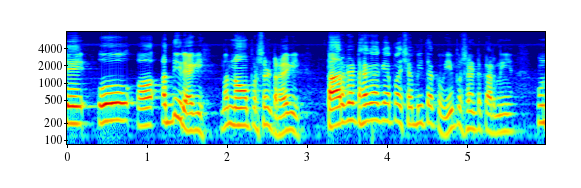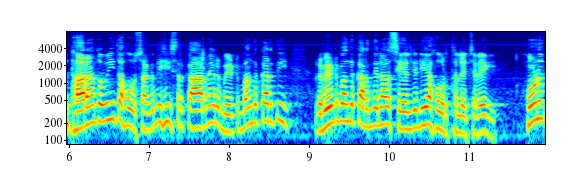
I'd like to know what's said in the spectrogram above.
ਤੇ ਉਹ ਅੱਧੀ ਰਹਿ ਗਈ, ਮਤਲਬ 9% ਰਹਿ ਗਈ। ਟਾਰਗੇਟ ਹੈਗਾ ਕਿ ਆਪਾਂ 26 ਤੱਕ 20% ਕਰਨੀ ਹੈ ਹੁਣ 18 ਤੋਂ 20 ਤਾਂ ਹੋ ਸਕਦੀ ਸੀ, ਸਰਕਾਰ ਨੇ ਰਿਬੇਟ ਬੰਦ ਕਰਤੀ। ਰਿਬੇਟ ਬੰਦ ਕਰਨ ਦੇ ਨਾਲ ਸੇਲ ਜਿਹੜੀ ਆ ਹੋਰ ਥੱਲੇ ਚਲੇਗੀ। ਹੁਣ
